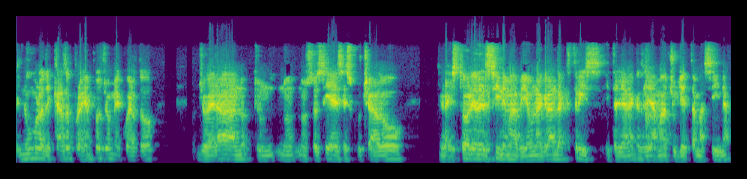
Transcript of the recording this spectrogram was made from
el número de casas, por ejemplo, yo me acuerdo, yo era, no, no, sé si has escuchado la historia del cine, había una gran actriz italiana que se llama Giulietta Massina,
